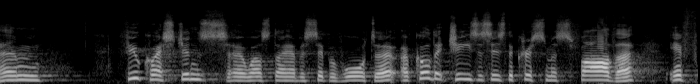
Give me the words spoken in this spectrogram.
Um, few questions uh, whilst I have a sip of water. I've called it Jesus is the Christmas Father. If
